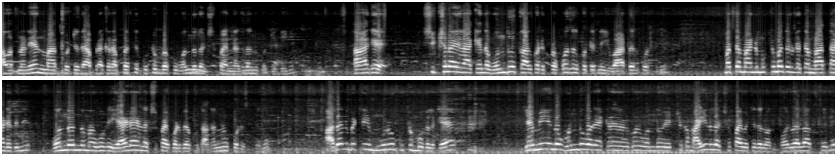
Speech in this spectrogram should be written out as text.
ಅವತ್ತು ನಾನೇನು ಮಾತು ಕೊಟ್ಟಿದ್ದೆ, ಆ ಪ್ರಕಾರ ಪ್ರತಿ ಕುಟುಂಬಕ್ಕೂ ಒಂದು ಲಕ್ಷ ರೂಪಾಯಿ ನಗದನ್ನು ಕೊಟ್ಟಿದ್ದೀನಿ. ಹಾಗೆ ಶಿಕ್ಷಣ ಇಲಾಖೆಯಿಂದ ಒಂದು ಕಾಲ್ ಕೊಟ್ಟು ಪ್ರಪೋಸಲ್ ಕೊಟ್ಟಿದ್ದೀನಿ, ಈ ವಾರ್ಡಲ್ಲಿ ಕೊಟ್ಟಿದ್ದೀನಿ ಮತ್ತೆ ಮಾನ್ಯ ಮುಖ್ಯಮಂತ್ರಿ ಜೊತೆ ಮಾತನಾಡಿದ್ದೀನಿ. ಒಂದೊಂದು ಮಗುಗೆ ಎರಡೆರಡು ಲಕ್ಷ ರೂಪಾಯಿ ಕೊಡಬೇಕು ಅಂತ ಅದನ್ನು ಕೊಡಿಸ್ತೀನಿ. ಅದನ್ನು ಬಿಟ್ಟು ಮೂರು ಕುಟುಂಬಗಳಿಗೆ ಜಮೀನು ಒಂದೂವರೆ ಎಕರೆವರೆಗೂ ಒಂದು ಹೆಚ್ಚು ಕಮ್ಮಿ ಐದು ಲಕ್ಷ ರೂಪಾಯಿ ವೆಚ್ಚದಲ್ಲಿ ಒಂದು ಬೋರ್ವೆಲ್ ಹಾಕ್ತೀನಿ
